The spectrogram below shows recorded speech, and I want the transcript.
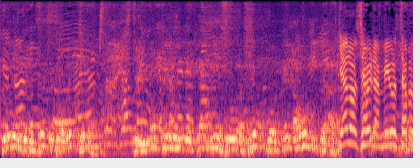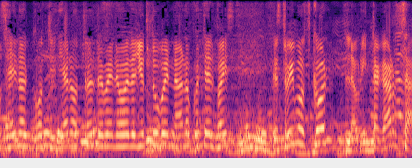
Quiero que le saque provecho. Y no quiero que cambie su oración porque es la única. Ya lo saben amigos, estamos ahí en el cotidiano 399 de YouTube en Nano Cuenta del País. Estuvimos con Laurita Garza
